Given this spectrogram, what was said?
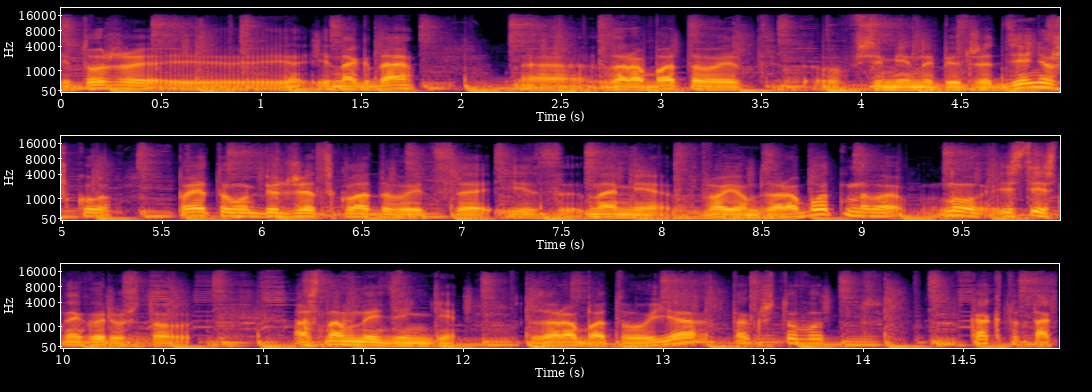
и тоже э, иногда э, зарабатывает в семейный бюджет денежку. Поэтому бюджет складывается из нами вдвоем заработанного. Ну, естественно, я говорю, что основные деньги зарабатываю я, так что вот как-то так.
